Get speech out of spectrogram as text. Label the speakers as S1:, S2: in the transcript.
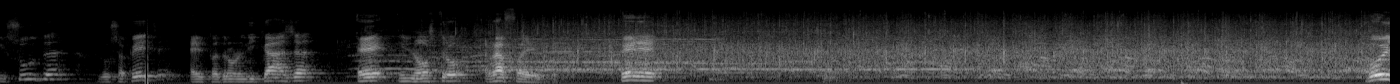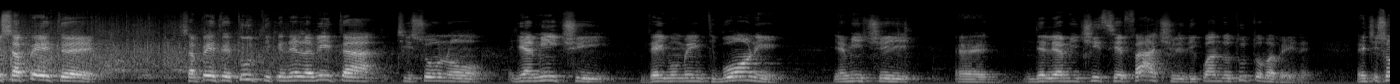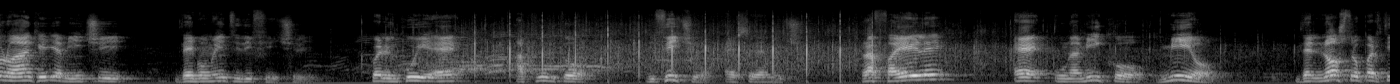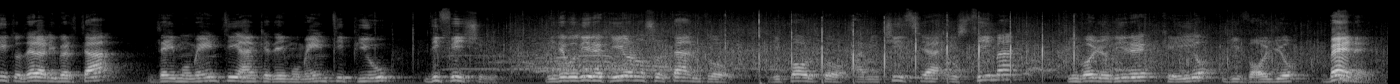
S1: Il Sud, lo sapete, è il padrone di casa, è il nostro Raffaele. Bene, voi sapete, sapete tutti che nella vita ci sono gli amici dei momenti buoni, gli amici eh, delle amicizie facili, di quando tutto va bene, e ci sono anche gli amici dei momenti difficili, quello in cui è appunto difficile essere amici. Raffaele è un amico mio del nostro partito della libertà dei momenti, anche dei momenti più difficili. Vi devo dire che io non soltanto vi porto amicizia e stima, vi voglio dire che io vi voglio bene.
